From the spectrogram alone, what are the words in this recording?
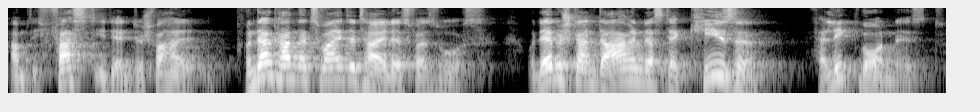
haben sich fast identisch verhalten. Und dann kam der zweite Teil des Versuchs. Und der bestand darin, dass der Käse verlegt worden ist.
